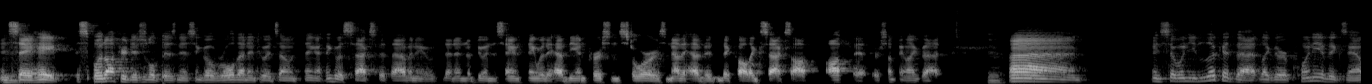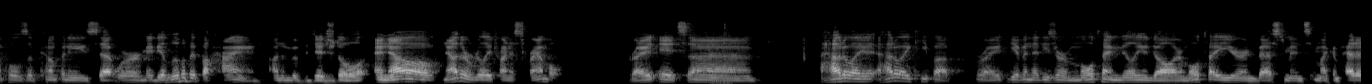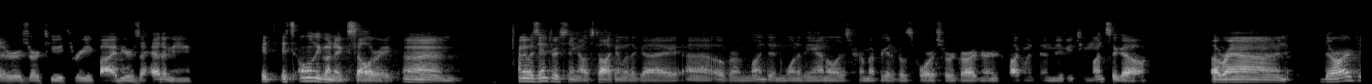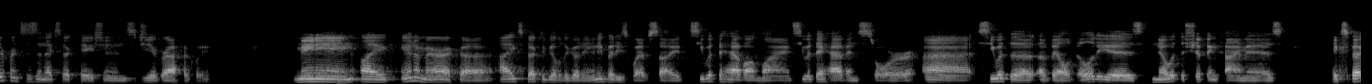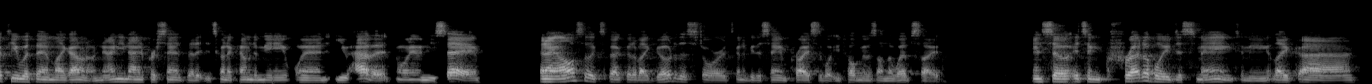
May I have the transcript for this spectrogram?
and mm-hmm. say, hey, split off your digital business and go roll that into its own thing. I think it was Saks Fifth Avenue that ended up doing the same thing where they have the in-person stores. And now they have it, they call it like Saks off, off Fifth or something like that. Yeah. Um, and so when you look at that, like there are plenty of examples of companies that were maybe a little bit behind on the move to digital, and now now they're really trying to scramble, right? It's uh, how do I how do I keep up, right? Given that these are multi-million dollar, multi-year investments, and my competitors are two, three, five years ahead of me it, it's only going to accelerate. Um, and it was interesting. I was talking with a guy uh, over in London, one of the analysts from I forget if it was Forrester or Gartner, talking with him maybe two months ago around there are differences in expectations geographically. Meaning, like in America, I expect to be able to go to anybody's website, see what they have online, see what they have in store, uh, see what the availability is, know what the shipping time is, expect you within like I don't know, 99% that it's going to come to me when you have it, when you say, and I also expect that if I go to the store, it's going to be the same price as what you told me was on the website. And so it's incredibly dismaying to me. Like, uh,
